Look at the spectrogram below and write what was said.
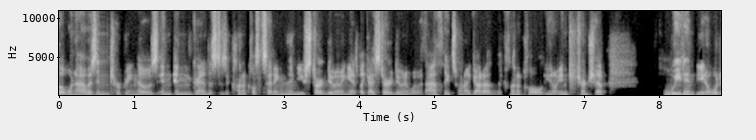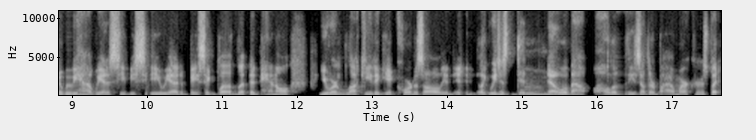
but when I was interpreting those, and, and granted, this is a clinical setting, and then you start doing it, like I started doing it with athletes when I got out of the clinical, you know, internship. We didn't, you know, what did we have? We had a CBC, we had a basic blood lipid panel. You were lucky to get cortisol. It, it, like we just didn't mm. know about all of these other biomarkers. But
